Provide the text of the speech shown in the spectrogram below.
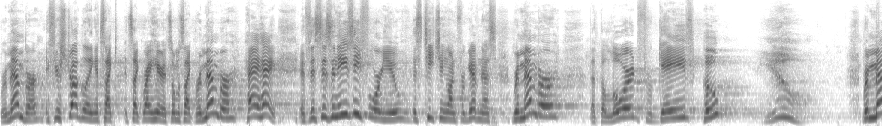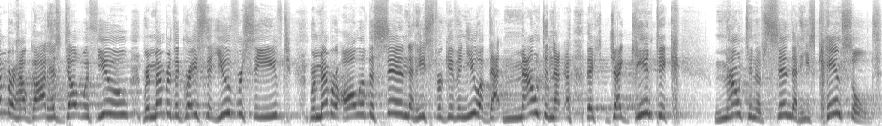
Remember, if you're struggling, it's like it's like right here. It's almost like remember, hey, hey, if this isn't easy for you, this teaching on forgiveness, remember that the Lord forgave who? You. Remember how God has dealt with you. Remember the grace that you've received. Remember all of the sin that He's forgiven you of that mountain, that, uh, that gigantic mountain of sin that He's canceled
